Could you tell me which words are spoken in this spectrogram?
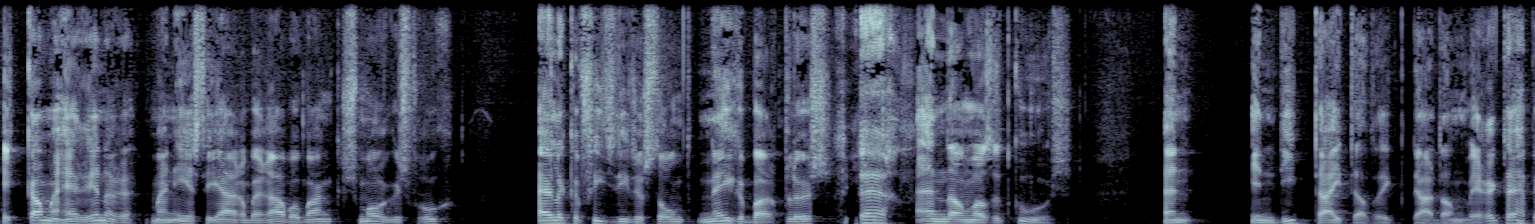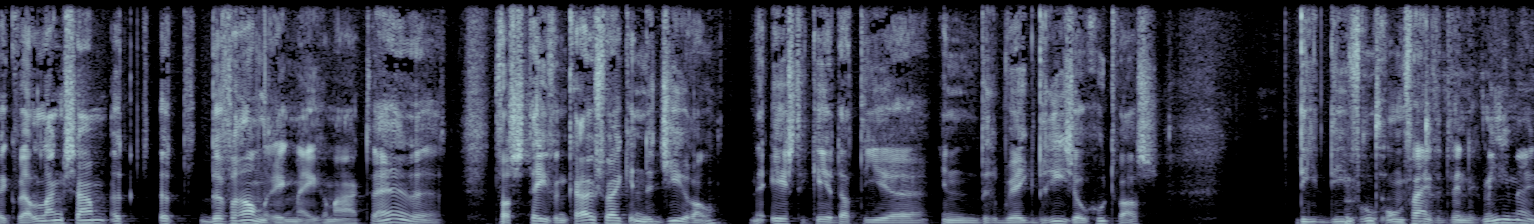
Ik kan me herinneren, mijn eerste jaren bij Rabobank, s morgens vroeg. Elke fiets die er stond, 9 bar plus. Echt? En dan was het koers. En in die tijd dat ik daar dan werkte, heb ik wel langzaam het, het, de verandering meegemaakt. Hè. De- het was Steven Kruiswijk in de Giro. De eerste keer dat hij eh, in week drie zo goed was. Die, die vroeg om 25 mm.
